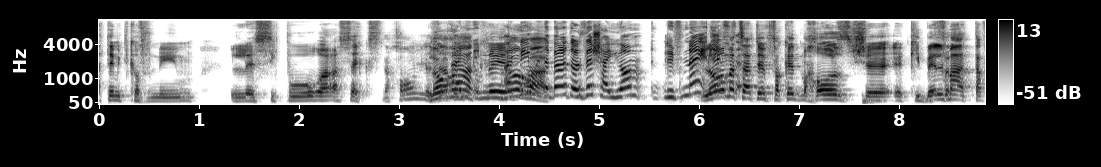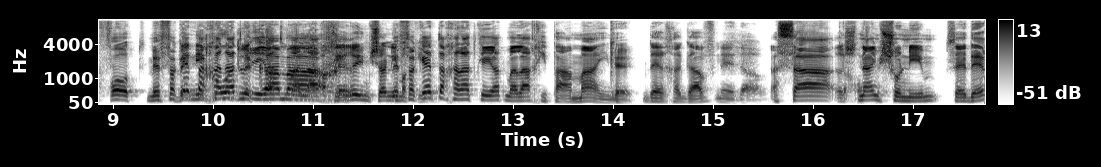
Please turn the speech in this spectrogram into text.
אתם מתכוונים לסיפור הסקס, נכון? לא רק? לא אני רק. מדברת על זה שהיום, לפני לא עשר- מצאתם מפקד מחוז שקיבל מפ- מעטפות מפקד בניגוד לכמה מלאכי. אחרים שאני מכיר. מפקד תחנת קריית מלאכי פעמיים, כן. דרך אגב. נהדר. עשה נכון. שניים שונים, בסדר?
